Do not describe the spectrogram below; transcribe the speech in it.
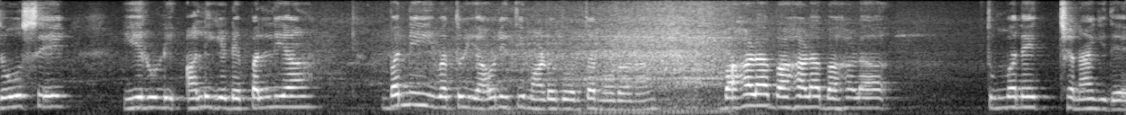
ದೋಸೆ, ಈರುಳ್ಳಿ ಆಲೂಗೆಡ್ಡೆ ಪಲ್ಯ. ಬನ್ನಿ, ಇವತ್ತು ಯಾವ ರೀತಿ ಮಾಡೋದು ಅಂತ ನೋಡೋಣ. ಬಹಳ ಬಹಳ ಬಹಳ ತುಂಬಾ ಚೆನ್ನಾಗಿದೆ.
